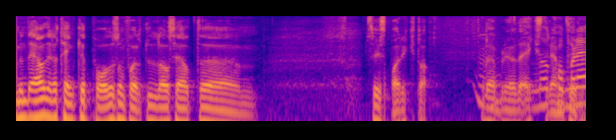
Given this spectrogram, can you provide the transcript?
Men jeg har tenkt litt på det som forhold til, la oss si at uh, Si spark, da. Det blir jo det Nå ekstremt kommer det,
